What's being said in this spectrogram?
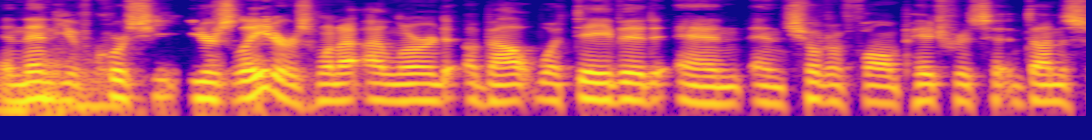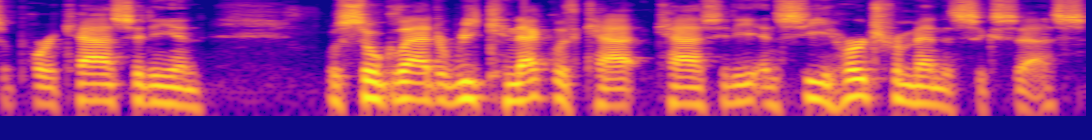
and then, of course, years later is when I learned about what David and, and Children of Fallen Patriots had done to support Cassidy and was so glad to reconnect with Cassidy and see her tremendous success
